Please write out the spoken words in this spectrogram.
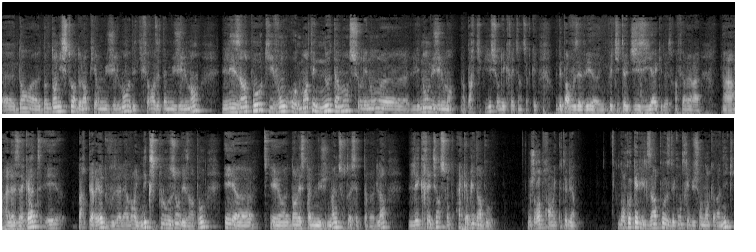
euh, dans, dans, l'histoire de l'Empire musulman, des différents États musulmans, les impôts qui vont augmenter notamment sur les non, les non musulmans, en particulier sur les chrétiens. C'est-à-dire départ, vous avez une petite jizya qui doit être inférieure à, à, la zakat, et par période, vous allez avoir une explosion des impôts, et, et dans l'Espagne musulmane, surtout à cette période-là, les chrétiens sont accablés d'impôts. Je reprends, écoutez bien donc auxquels ils imposent des contributions non coraniques,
